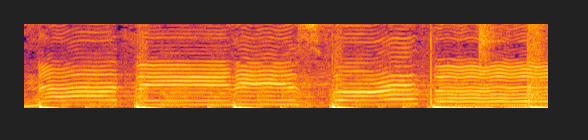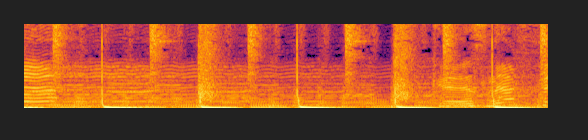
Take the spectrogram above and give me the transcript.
nothing is forever. Cause nothing.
